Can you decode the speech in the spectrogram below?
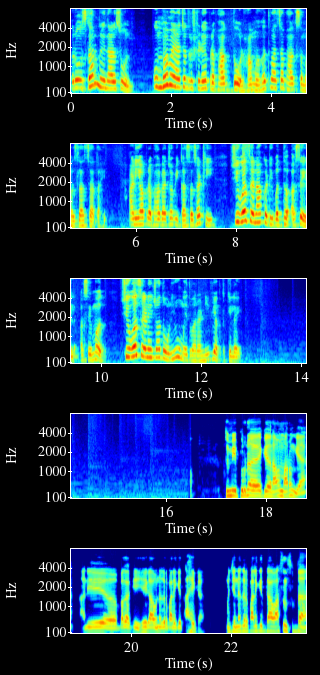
रोजगार मिळणार असून कुंभमेळ्याच्या दृष्टीने प्रभाग दोन हा महत्त्वाचा भाग समजला जात आहे आणि या प्रभागाच्या विकासासाठी शिवसेना कटिबद्ध असेल असे मत शिवसेनेच्या दोन्ही उमेदवारांनी व्यक्त केलं आहे तुम्ही पूर्ण एक राऊंड मारून घ्या. आणि बघा की हे गाव नगरपालिकेत आहे का? म्हणजे नगरपालिकेत गाव असून सुद्धा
